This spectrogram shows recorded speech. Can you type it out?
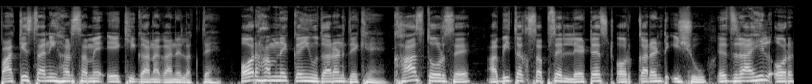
पाकिस्तानी हर समय एक ही गाना गाने लगते हैं। और हमने कई उदाहरण देखे हैं। खास तौर से, अभी तक सबसे लेटेस्ट और करंट इशू इसराइल और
